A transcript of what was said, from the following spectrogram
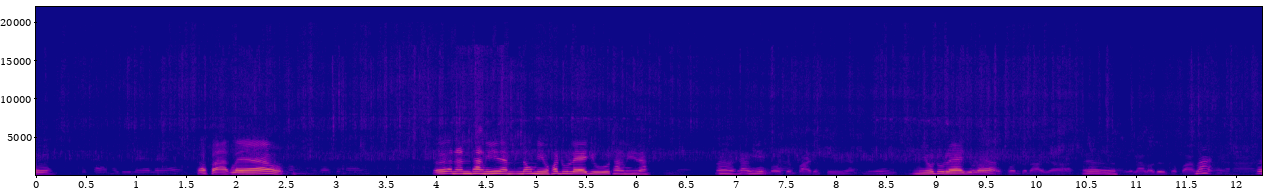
อ ก็ฝากมาดูแลแล้วก็ฝากแล้วน้องมีอะไรใช่ไหมเออ อันนั้นทางนี้นะน้องหมิวเขาดูแลอยู่ทางนี้นะเออ ทางนี้ข้นอกจำปาจำปีเนี่ยเหนียวหมิวดูแลอยู่แล้ว คนก็ได้ย่าเออ เวลาเราเดินกลับบ้านไม่ เราให้อาหารเอ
